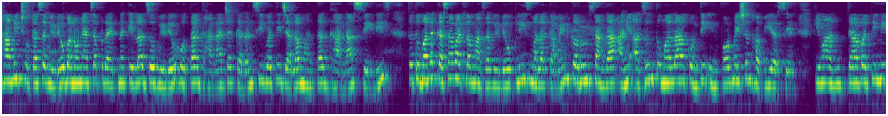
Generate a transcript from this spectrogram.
हा मी छोटासा व्हिडिओ बनवण्याचा प्रयत्न केला. जो व्हिडिओ होता घानाच्या करन्सीवरती ज्याला म्हणतात घाना सेडीज. तर तुम्हाला कसा वाटला माझा व्हिडिओ? प्लीज मला कमेंट करून सांगा. आणि अजून तुम्हाला कोणती इन्फॉर्मेशन हवी असेल किंवा त्यावरती मी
